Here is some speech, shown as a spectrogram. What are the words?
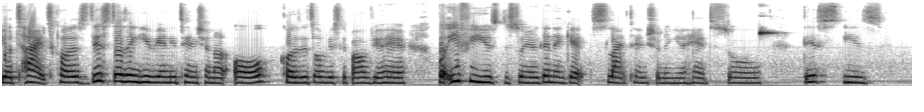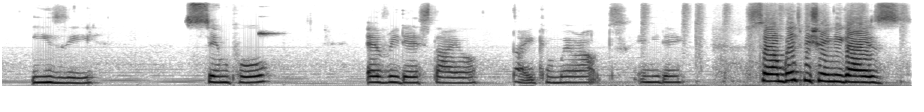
your tight because this doesn't give you any tension at all because it's obviously part of your hair. But if you use this one you're gonna get slight tension in your head. So this is easy simple everyday style that you can wear out any day. So i'm going to be showing you guys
